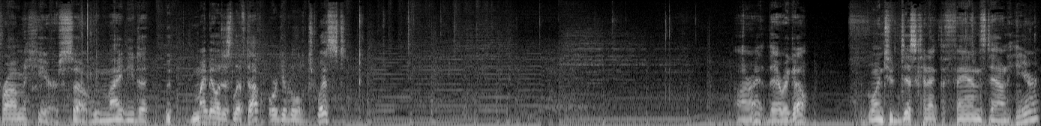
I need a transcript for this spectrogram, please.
from here. So we might need to, we might be able to just lift up or give it a little twist. All right, there we go. We're going to disconnect the fans down here.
